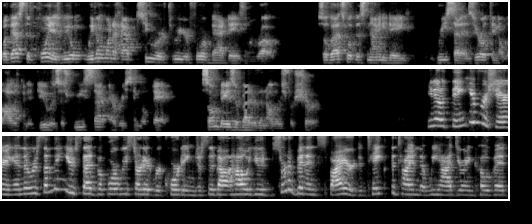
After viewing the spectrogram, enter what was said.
But that's the point is we we don't want to have two or three or four bad days in a row. So that's what this 90 day reset at zero thing allows me to do is just reset every single day. Some days are better than others for sure. You know, thank you for sharing. And there was something you said before we started recording just about how you'd sort of been inspired to take the time that we had during COVID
